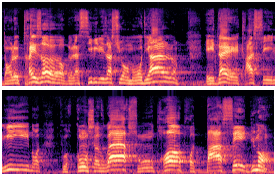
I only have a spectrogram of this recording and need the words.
dans le trésor de la civilisation mondiale et d'être assez libre pour concevoir son propre passé du monde.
